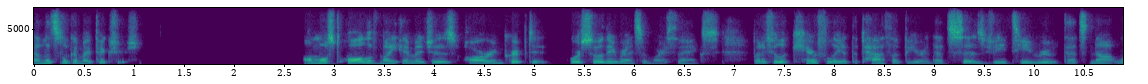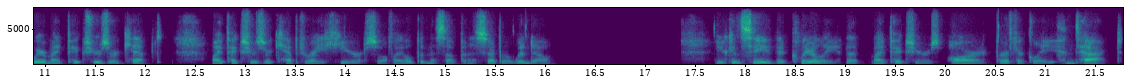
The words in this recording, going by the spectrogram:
And let's look at my pictures. Almost all of my images are encrypted or so the ransomware thinks. But if you look carefully at the path up here, that says VT root. That's not where my pictures are kept. My pictures are kept right here. So if I open this up in a separate window, you can see that clearly that my pictures are perfectly intact.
